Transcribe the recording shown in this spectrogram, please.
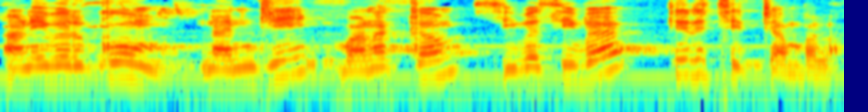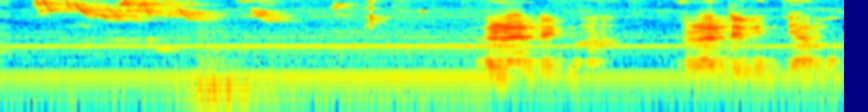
அனைவருக்கும் நன்றி வணக்கம். சிவசிவ திருச்சிற்றம்பலம். நன்றி நன்றி வித்யாமா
